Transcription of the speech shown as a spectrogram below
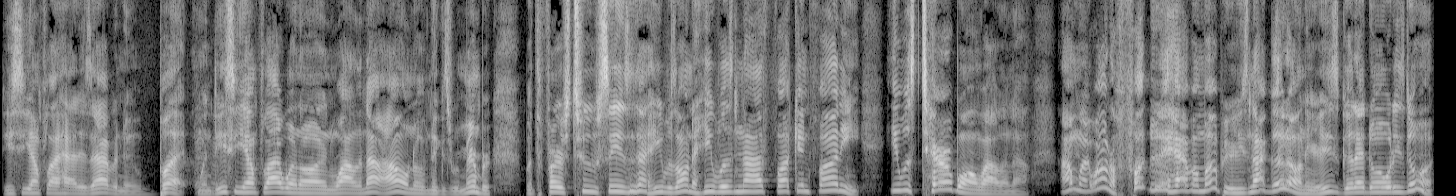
DC Young Fly had his avenue. But when Mhm. DC Young Fly went on Wild 'N Out, I don't know if niggas remember, but the first two seasons that he was on it, he was not fucking funny. He was terrible on Wild 'N Out. I'm like, why the fuck do they have him up here? He's not good on here. He's good at doing what he's doing.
